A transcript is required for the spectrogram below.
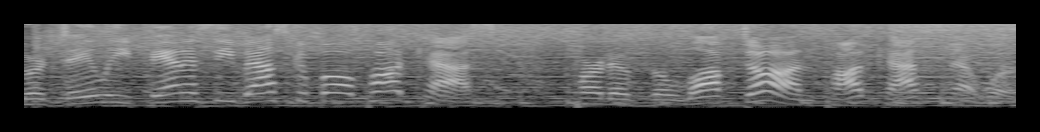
your daily fantasy basketball podcast, part of the Locked On Podcast Network.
